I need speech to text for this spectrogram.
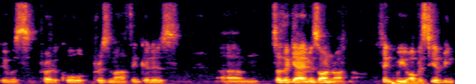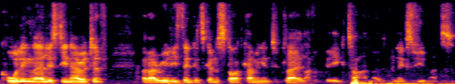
there was protocol Prisma, I think it is. Um, so the game is on right now. I think we obviously have been calling the LSD narrative, but I really think it's going to start coming into play like big time over the next few months.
